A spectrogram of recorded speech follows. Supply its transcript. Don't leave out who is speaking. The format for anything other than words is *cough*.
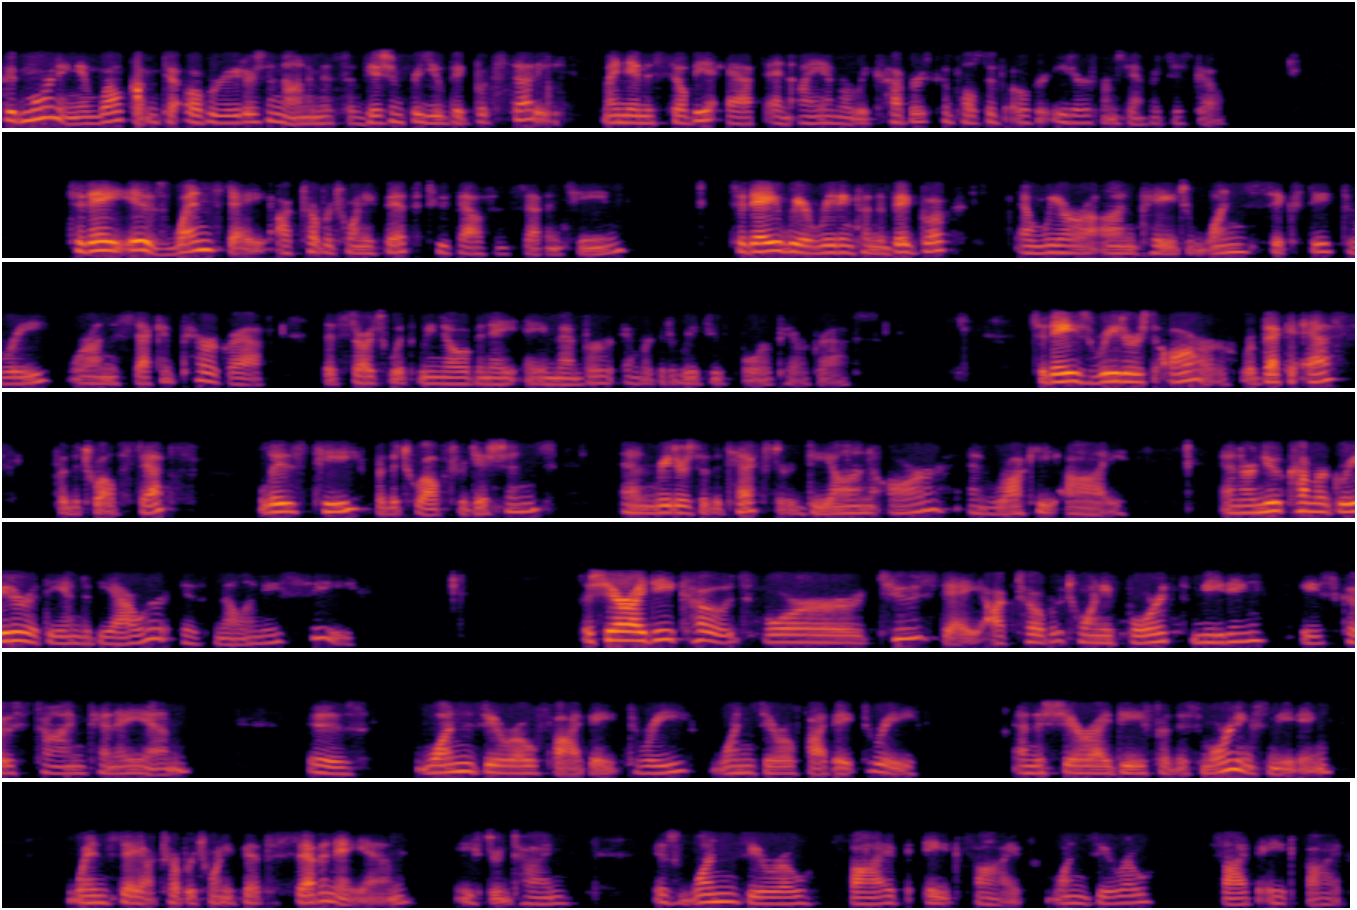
Speaker 1: Good morning and welcome to Overeaters Anonymous, a Vision for You Big Book study. My name is Sylvia F., and I am a recovered compulsive overeater from San Francisco. Today is Wednesday, October 25th, 2017. Today we are reading from the Big Book, and we are on page 163. We're on the second paragraph that starts with We know of an AA member, and we're going to read through four paragraphs. Today's readers are Rebecca S. for the 12 steps, Liz T. for the 12 traditions, and readers of the text are Dion R. and Rocky I. And our newcomer greeter at the end of the hour is Melanie C. The share ID codes for Tuesday, October 24th meeting, East Coast time, 10 a.m., is 10583 10583. And the share ID for this morning's meeting Wednesday, October 25th, 7 a.m. Eastern Time, is 10585. 10585.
